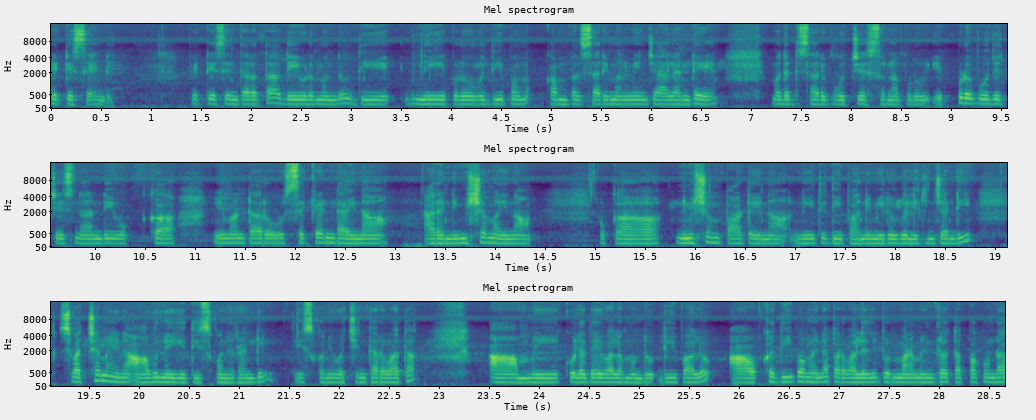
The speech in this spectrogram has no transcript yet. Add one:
పెట్టేసేయండి. పెట్టేసిన తర్వాత దేవుడి ముందు దీ ఇప్పుడు దీపం కంపల్సరీ మనం ఏం చేయాలంటే మొదటిసారి పూజ చేస్తున్నప్పుడు ఎప్పుడు పూజ చేసినా అండి ఒక్క ఏమంటారు సెకండ్ అయినా అర నిమిషం అయినా ఒక నిమిషం పాటైన నీతి దీపాన్ని మీరు వెలిగించండి. స్వచ్ఛమైన ఆవు నెయ్యి తీసుకొని రండి. తీసుకొని వచ్చిన తర్వాత ఆ మీ కులదైవాల ముందు దీపాలు ఆ ఒక్క దీపమైనా పర్వాలేదు. ఇప్పుడు మనం ఇంట్లో తప్పకుండా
